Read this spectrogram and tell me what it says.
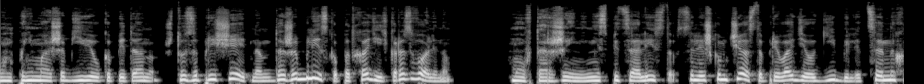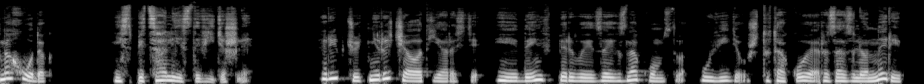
Он, понимаешь, объявил капитану, что запрещает нам даже близко подходить к развалинам. Мол, вторжение не специалистов слишком часто приводило к гибели ценных находок. Не специалисты, видишь ли. Рип чуть не рычал от ярости, и Дэйн впервые за их знакомство увидел, что такое разозленный Рип.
